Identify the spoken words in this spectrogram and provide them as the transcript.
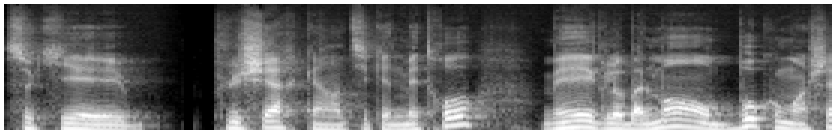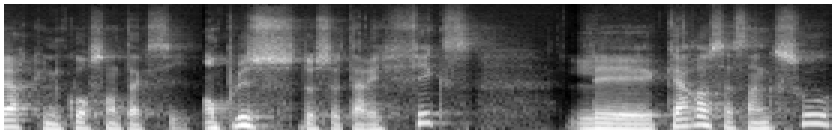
ce qui est plus cher qu'un ticket de métro, mais globalement beaucoup moins cher qu'une course en taxi. En plus de ce tarif fixe, les carrosses à 5 sous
